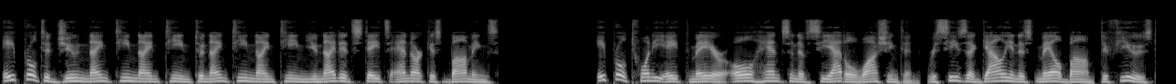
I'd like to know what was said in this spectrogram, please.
April to June 1919 to 1919 United States anarchist bombings April 28 – Mayor Ole Hanson of Seattle, Washington, receives a Galleanist mail bomb defused.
